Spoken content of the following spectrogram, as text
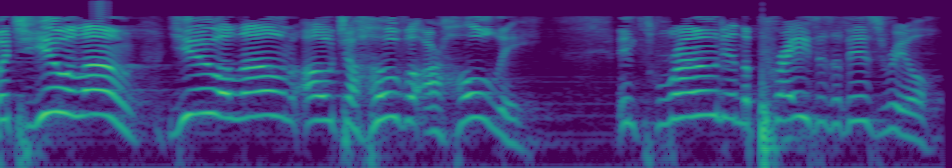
But you alone, you alone, O Jehovah, are holy, enthroned in the praises of Israel.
